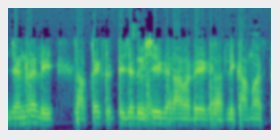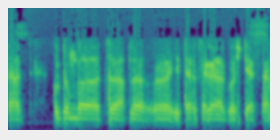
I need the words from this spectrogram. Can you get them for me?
जनरली साप्ताहिक सुट्टीच्या दिवशी घरामध्ये घरातली कामं असतात कुटुंबच आपलं इतर सगळ्या गोष्टी असतात.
